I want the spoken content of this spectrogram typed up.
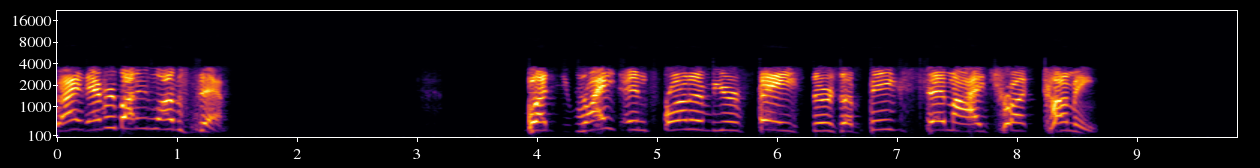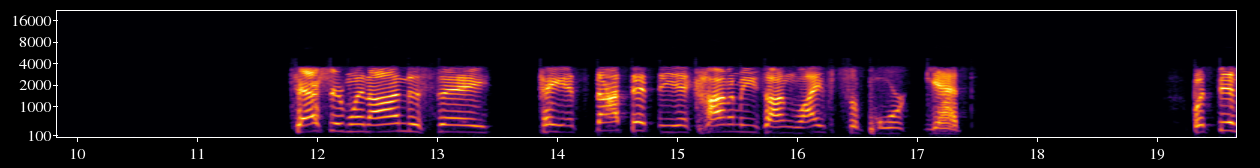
right? Everybody loves them. But right in front of your face, there's a big semi truck coming. Cashin went on to say Hey, it's not that the economy's on life support yet, but this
